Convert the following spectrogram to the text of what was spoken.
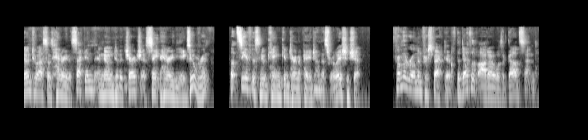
Known to us as Henry II and known to the church as Saint Henry the Exuberant, let's see if this new king can turn a page on this relationship. From the Roman perspective, the death of Otto was a godsend.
